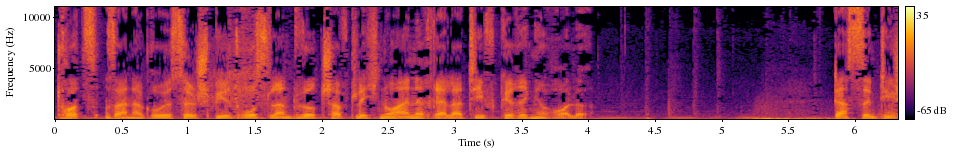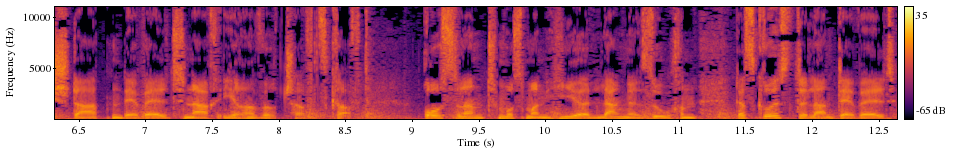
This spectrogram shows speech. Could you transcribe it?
trotz seiner Größe spielt Russland wirtschaftlich nur eine relativ geringe Rolle. Das sind die Staaten der Welt nach ihrer Wirtschaftskraft. Russland muss man hier lange suchen. Das größte Land der Welt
